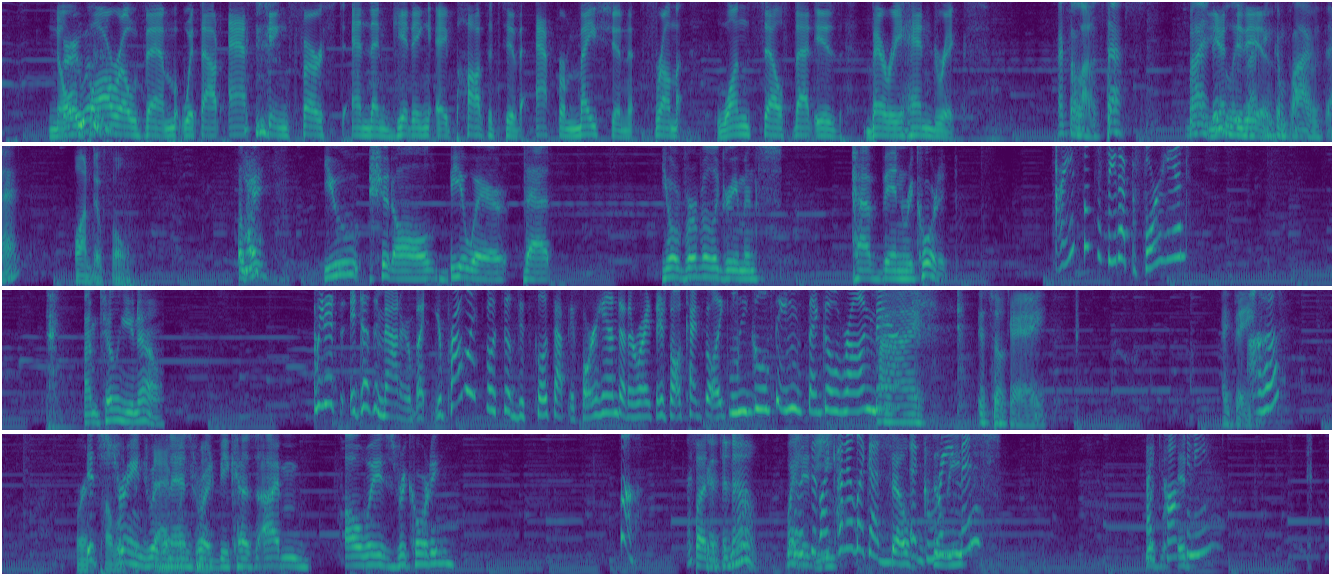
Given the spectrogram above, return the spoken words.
No well. borrow them without asking first and then getting a positive affirmation from oneself that is Barry Hendricks. That's a lot of steps. But I do Yes, believe it I can comply with that. Wonderful. Okay. Yes. You should all be aware that your verbal agreements have been recorded. Are you supposed to say that beforehand? I'm telling you now. I mean, it's it doesn't matter, but you're probably supposed to disclose that beforehand. Otherwise, there's all kinds of like legal things that go wrong there. Hi. It's okay. I think. Uh huh. It's strange with an android because I'm always recording. That's but- good to know. So Wait, is it like kind of like a agreement by talking to you?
